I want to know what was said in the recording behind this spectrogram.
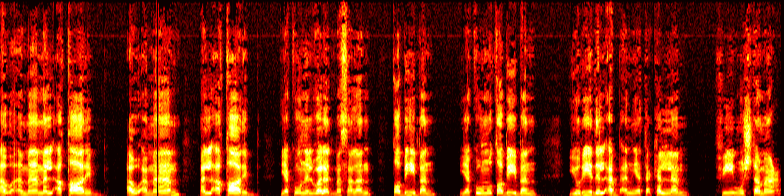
أو أمام الأقارب أو أمام الأقارب. يكون الولد مثلا طبيبا يكون طبيبا يريد الأب أن يتكلم في مجتمع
